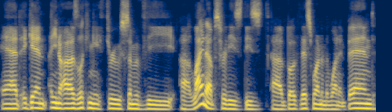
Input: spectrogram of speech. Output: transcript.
and again you know i was looking through some of the uh, lineups for these these uh, both this one and the one in bend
